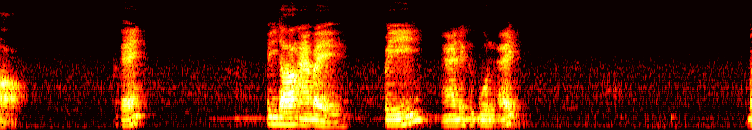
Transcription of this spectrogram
ដកអូខេ2ដង AB 2 A យើងគឺ 4x B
